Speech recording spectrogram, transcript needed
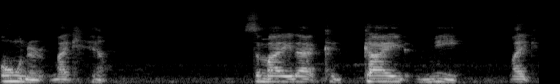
owner like him. Somebody that could guide me like.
